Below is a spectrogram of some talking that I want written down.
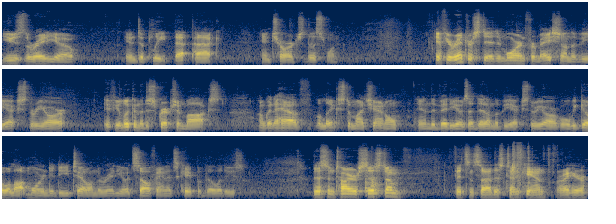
use the radio and deplete that pack and charge this one. If you're interested in more information on the VX3R, if you look in the description box, I'm going to have the links to my channel and the videos I did on the VX3R where we go a lot more into detail on the radio itself and its capabilities. This entire system fits inside this tin can right here.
